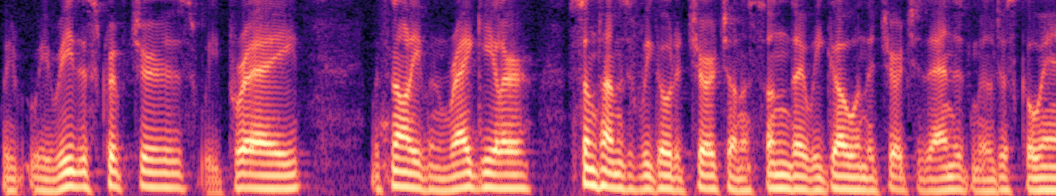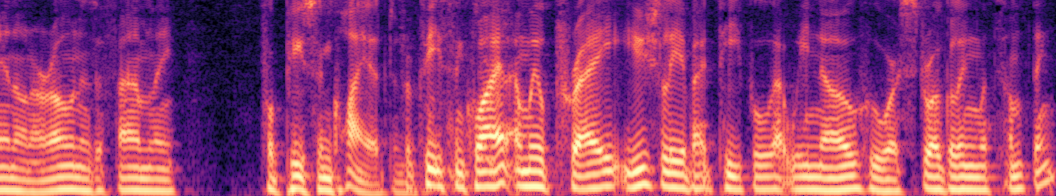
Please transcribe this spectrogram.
we, we read the scriptures, we pray. It's not even regular. Sometimes if we go to church on a Sunday, we go when the church is ended and we'll just go in on our own as a family For peace and quiet. for peace and quiet, and we'll pray usually about people that we know who are struggling with something,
